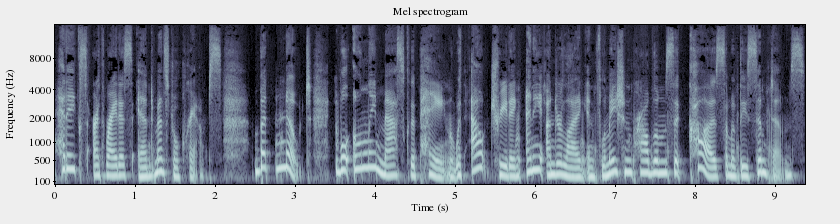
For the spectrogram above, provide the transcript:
headaches, arthritis, and menstrual cramps. But note, it will only mask the pain without treating any underlying inflammation problems that cause some of these symptoms.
